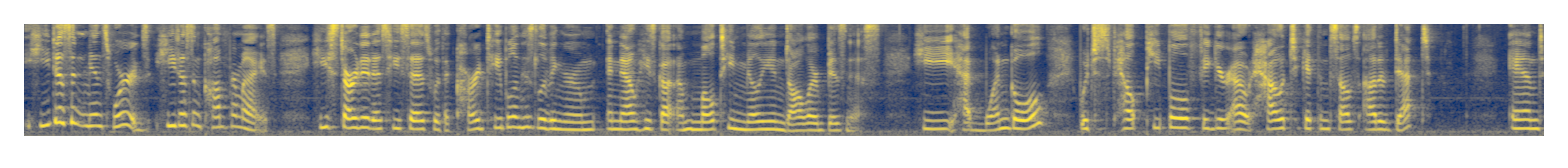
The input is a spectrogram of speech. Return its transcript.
he doesn't mince words. He doesn't compromise. He started, as he says, with a card table in his living room, and now he's got a multi million dollar business. He had one goal, which is to help people figure out how to get themselves out of debt. And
